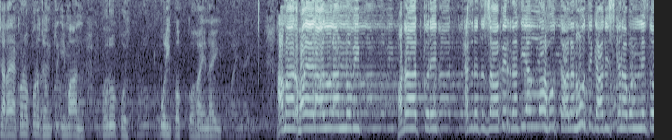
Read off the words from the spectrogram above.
যারা এখনও পর্যন্ত ইমান পুরো পরিপক্ক হয় নাই। আমার ভাইয়ের আল্লাহ নবী হঠাৎ করে হজরত জাবির রাদি আল্লাহ তালানহু থেকে হাদিস কেনা তো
